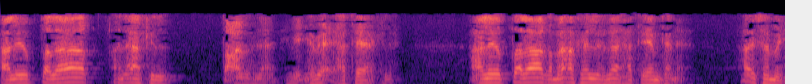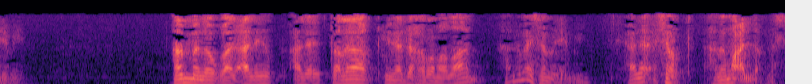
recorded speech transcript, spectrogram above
علي الطلاق أن آكل طعام فلان. حتى يأكله. علي الطلاق ما أكل فلان حتى يمتنع. هذا يسمى يمين. أما لو قال علي علي الطلاق إذا دخل رمضان هذا ما يسمى يمين. هذا شرط. هذا معلق بس.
